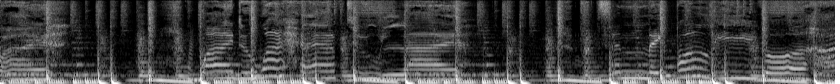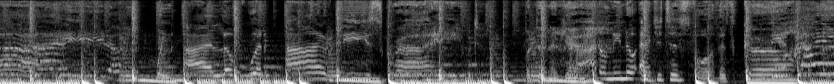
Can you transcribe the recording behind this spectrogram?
Why? Why do I have to lie? Pretend, make believe, or hide when I love what I've described. But then again, I don't need no adjectives for this girl.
